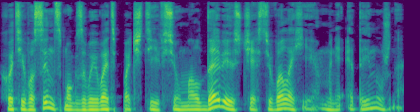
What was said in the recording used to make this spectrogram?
Хоть его сын смог завоевать почти всю Молдавию с частью Валахии, мне это и нужно.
